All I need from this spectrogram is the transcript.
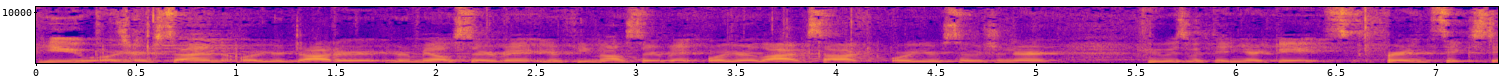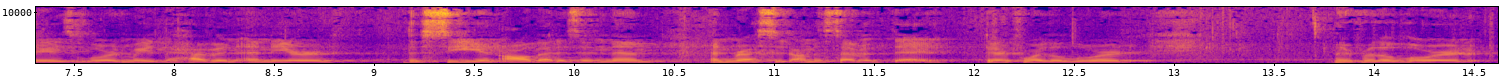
You or your son or your daughter, your male servant, your female servant, or your livestock or your sojourner who is within your gates. For in six days the Lord made the heaven and the earth, the sea and all that is in them, and rested on the seventh day. Therefore the Lord Therefore, the Lord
